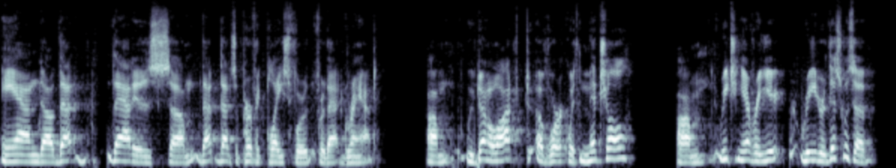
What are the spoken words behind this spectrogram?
And uh, that that is um, that that's a perfect place for for that grant. Um, we've done a lot of work with Mitchell, um, reaching every year, reader. This was a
